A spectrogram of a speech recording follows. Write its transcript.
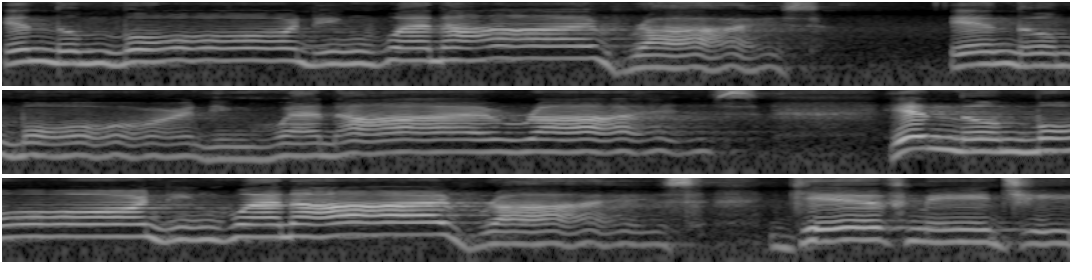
In the morning when I rise, in the morning when I rise, in the morning when I rise, Give me Jesus.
